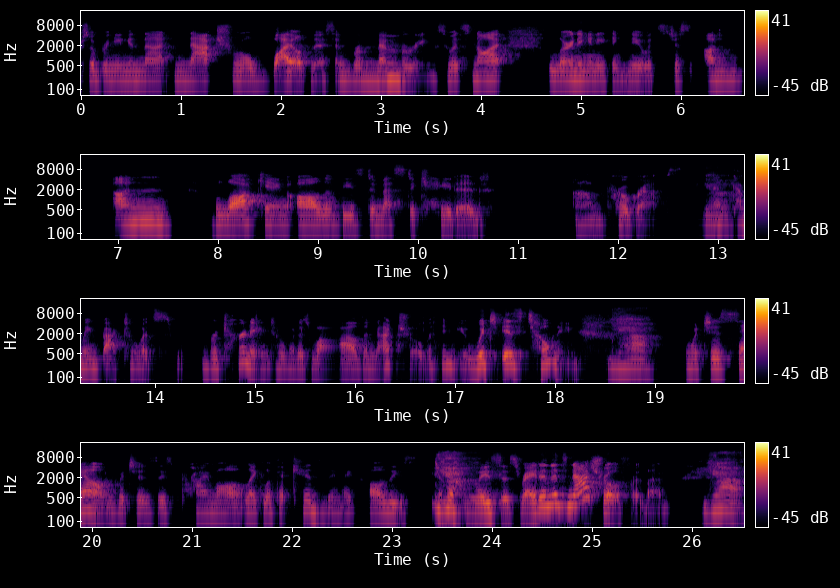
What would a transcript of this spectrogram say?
so bringing in that natural wildness and remembering. So it's not learning anything new. It's just un unblocking all of these domesticated um, programs yeah. and coming back to what's returning to what is wild and natural within you, which is toning. Yeah which is sound, which is these primal, like look at kids, they make all these yeah. noises, right? And it's natural for them. Yeah.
